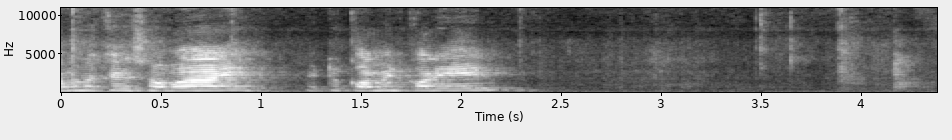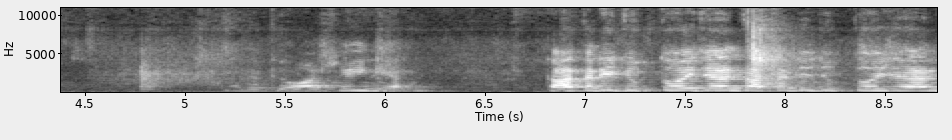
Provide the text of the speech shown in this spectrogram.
কেমন আছেন সবাই? একটু কমেন্ট করেন। কেউ আসেই নি। তাড়াতাড়ি যুক্ত হয়ে যান, তাড়াতাড়ি যুক্ত হয়ে যান।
